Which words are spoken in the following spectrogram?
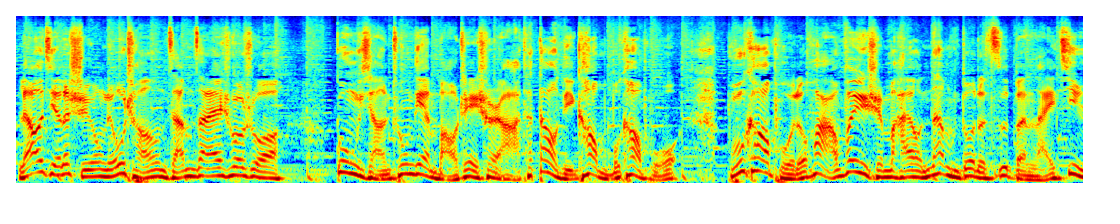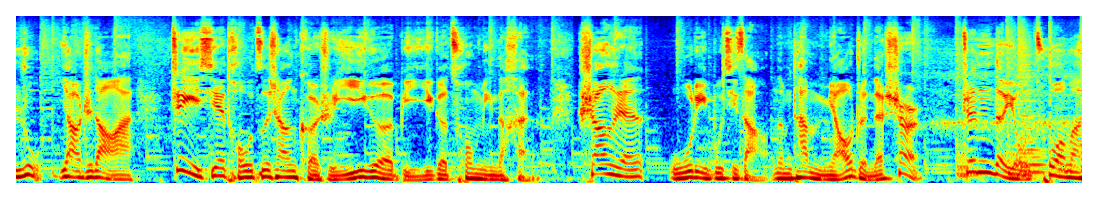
了解了使用流程，咱们再来说说。共享充电宝这事儿啊，它到底靠谱不靠谱？不靠谱的话，为什么还有那么多的资本来进入？要知道啊，这些投资商可是一个比一个聪明的很，商人无利不起早。那么他们瞄准的事儿，真的有错吗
